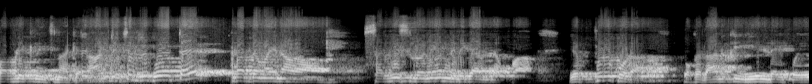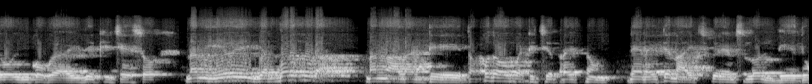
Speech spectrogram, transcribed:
పబ్లిక్ నుంచి నాకు ఎలాంటి ఇచ్చిన రిపోర్టే బద్ధమైన సర్వీస్లోనే మెలిగాను తప్ప ఎప్పుడు కూడా ఒక దానికి ఈల్డ్ అయిపోయో ఇంకొక ఇదికి చేసో నన్ను ఏ ఎవ్వరు కూడా నన్ను అలాంటి తప్పుదోవ పట్టించే ప్రయత్నం నేనైతే నా ఎక్స్పీరియన్స్లో లేదు.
